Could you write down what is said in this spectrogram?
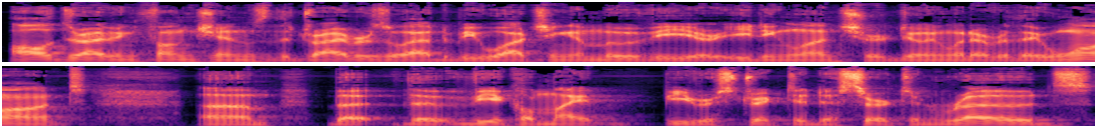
all driving functions. The driver's allowed to be watching a movie or eating lunch or doing whatever they want. Um, but the vehicle might be restricted to certain roads.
